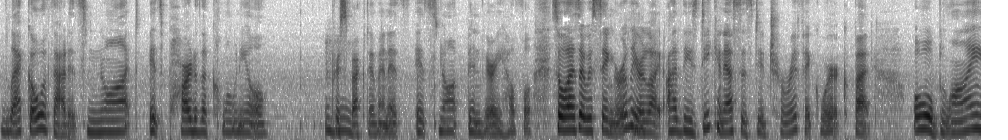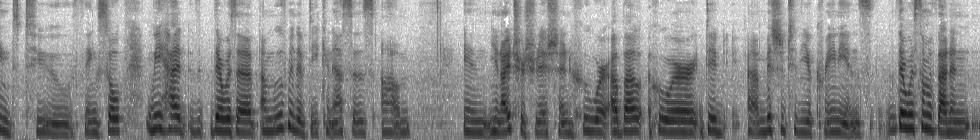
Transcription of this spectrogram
let go of that. It's not, it's part of the colonial perspective and it's it's not been very helpful so as i was saying earlier like uh, these deaconesses did terrific work but oh blind to things so we had there was a, a movement of deaconesses um, in United Church tradition who were about who were did uh, mission to the Ukrainians. There was some of that in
